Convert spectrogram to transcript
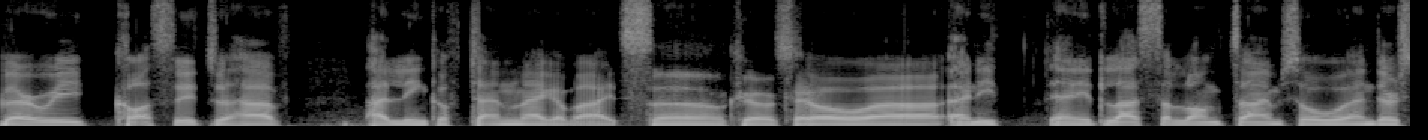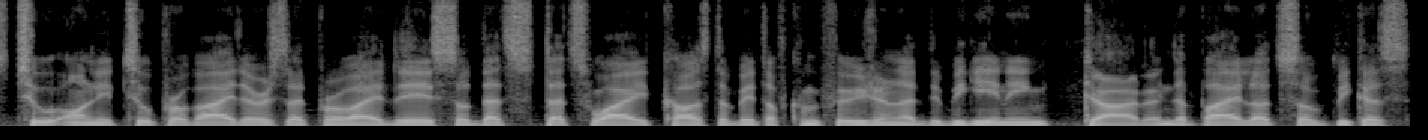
very costly to have a link of 10 megabytes Uh, okay. Okay. so uh, and it and it lasts a long time so and there's two only two providers that provide this so that's that's why it caused a bit of confusion at the beginning Got it. in the pilot so because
